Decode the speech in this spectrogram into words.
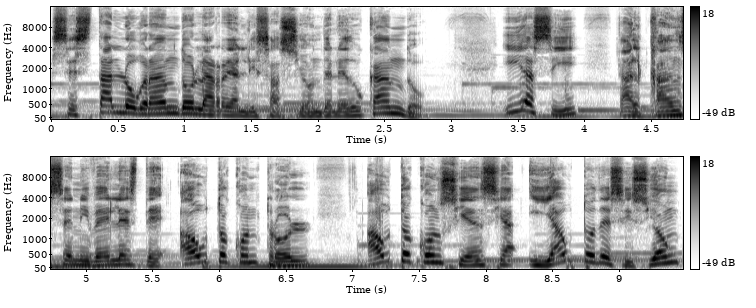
se está logrando la realización del educando y así alcance niveles de autocontrol, autoconciencia y autodecisión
